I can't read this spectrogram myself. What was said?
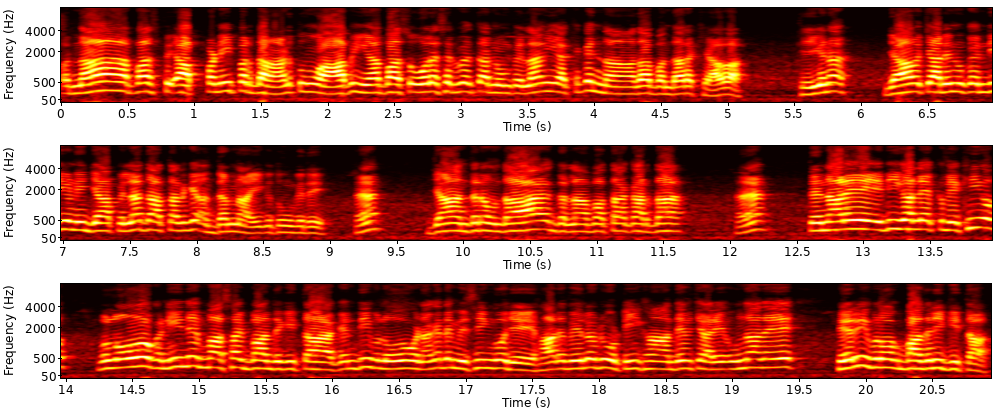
ਪਰ ਨਾ, ਬਸ ਫਿਰ ਆਪਣੀ ਪ੍ਰਧਾਨ ਤੂੰ ਆਪ ਹੀ ਆ, ਬਸ ਉਹਦਾ ਸਿਰਫ ਤੁਹਾਨੂੰ ਪਹਿਲਾਂ ਵੀ ਆਖਿਆ ਕਿ ਨਾਂ ਦਾ ਬੰਦਾ ਰੱਖਿਆ ਵਾ, ਠੀਕ ਹੈ ਨਾ? ਜਾਂ ਵਿਚਾਰੇ ਨੂੰ ਕਹਿੰਦੀ ਹੋਣੀ, ਜਾਂ ਪਹਿਲਾਂ ਦਾਤਾਂ ਕਿ ਅੰਦਰ ਨਾ ਆਈ ਕਿ ਤੂੰ ਕਿਤੇ, ਹੈ? ਜਾਂ ਅੰਦਰ ਆਉਂਦਾ, ਗੱਲਾਂ ਬਾਤਾਂ ਕਰਦਾ, ਹੈ? ਤੇ ਨਾਲੇ ਇਹਦੀ ਗੱਲ ਇੱਕ ਵੇਖੀ, ਉਹ ਵਲੋਗ ਨਹੀਂ ਨੇ ਮਾਸਾ ਹੀ ਬੰਦ ਕੀਤਾ, ਕਹਿੰਦੀ ਵਲੋਗ ਨਾ ਕਿਤੇ ਮਿਸਿੰਗ ਹੋ ਜੇ, ਹਰ ਵੇਲੇ ਰੋਟੀ ਖਾਣ ਦੇ ਵਿਚਾਰੇ, ਉਹਨਾਂ ਨੇ ਫਿਰ ਵੀ ਵਲੋਗ ਬੰਦ ਨਹੀਂ ਕੀਤਾ।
